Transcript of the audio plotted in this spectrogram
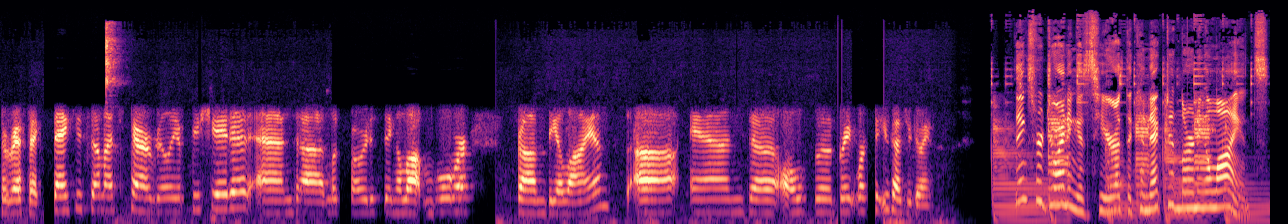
Terrific. Thank you so much, Tara. Really appreciate it and uh, look forward to seeing a lot more from the Alliance uh, and uh, all of the great work that you guys are doing. Thanks for joining us here at the Connected Learning Alliance.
